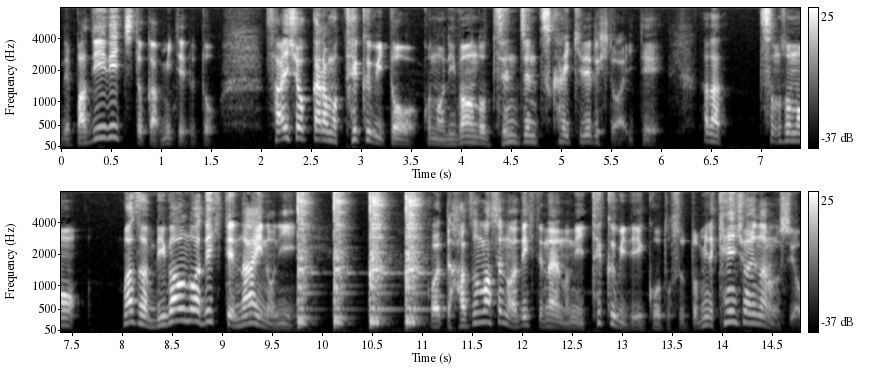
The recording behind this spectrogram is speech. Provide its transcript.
で、バディリッチとか見てると、最初からもう手首とこのリバウンド全然使い切れる人がいて、ただ、そのまずはリバウンドができてないのに、こうやって弾ませるのができてないのに手首で行こうとするとみんな検証になるんですよ。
